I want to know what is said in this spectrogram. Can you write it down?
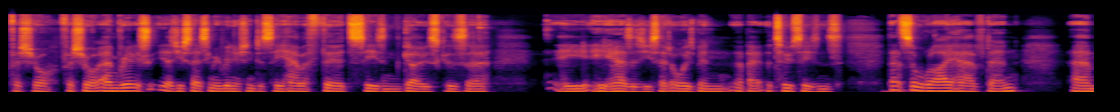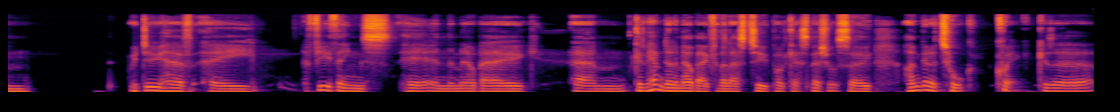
For sure, for sure. And really, as you say, it's going to be really interesting to see how a third season goes because uh, he he has, as you said, always been about the two seasons. That's all I have, Dan. Um, we do have a a few things here in the mailbag because we haven't done a mailbag for the last two podcast specials. So I'm going to talk quick because uh,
